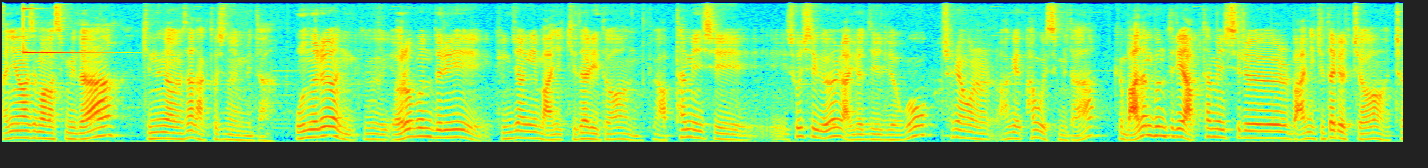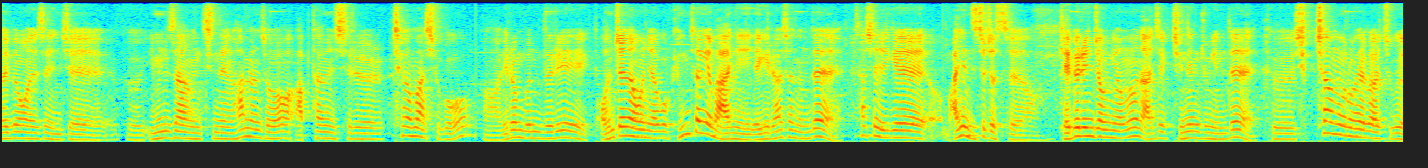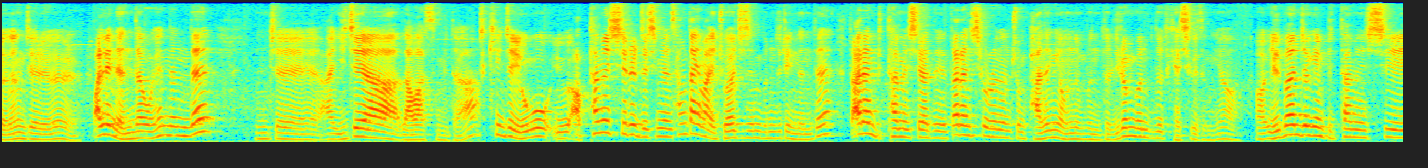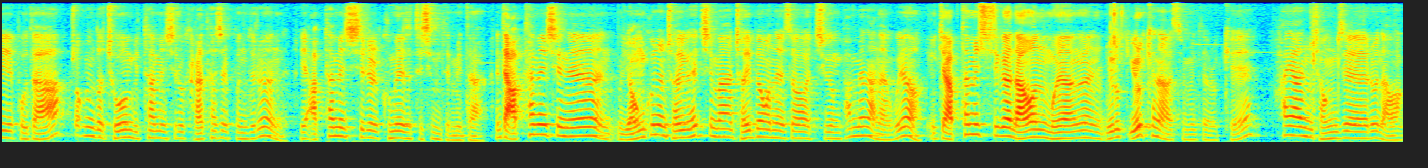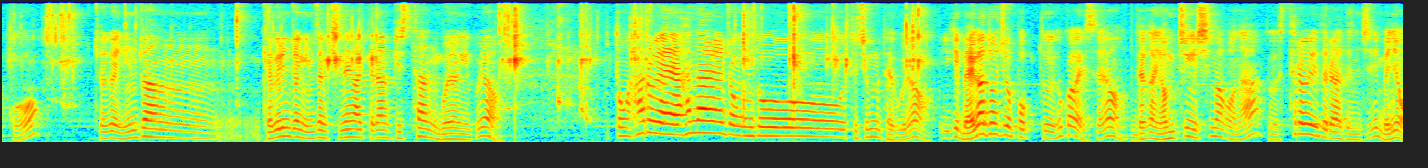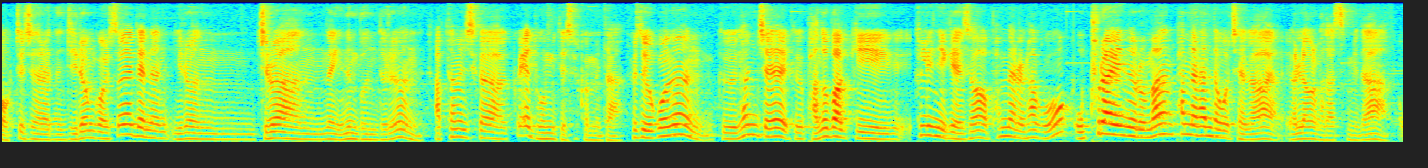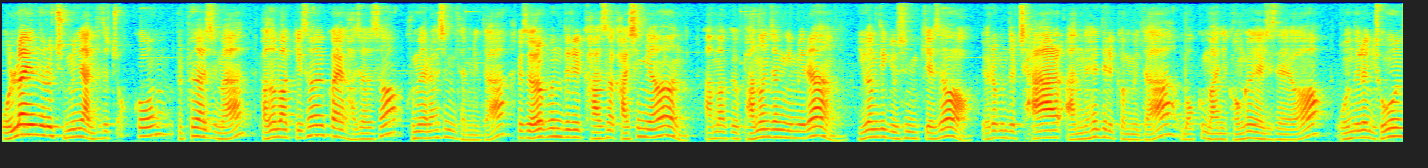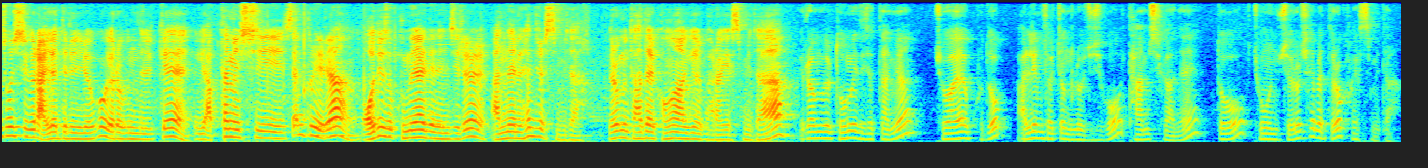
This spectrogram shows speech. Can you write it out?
안녕하세요. 반갑습니다 기능학 의사 닥터진호입니다. 오늘은 그 여러분들이 굉장히 많이 기다리던 그 앞타민C 소식을 알려드리려고 촬영을 하게, 하고 있습니다. 그 많은 분들이 앞타민C를 많이 기다렸죠. 저희 병원에서 이제 그 임상 진행하면서 앞타민C를 체험하시고 어, 이런 분들이 언제 나오냐고 굉장히 많이 얘기를 하셨는데 사실 이게 많이 늦어졌어요. 개별 인정령은 아직 진행 중인데 그 식첨으로 해가지고 영양제를 빨리 낸다고 했는데 이제 아 이제야 나왔습니다. 특히 이제 요거 요 앞타민 C를 드시면 상당히 많이 좋아지시는 분들이 있는데 다른 비타민 C라든지 다른 치료로는 좀 반응이 없는 분들 이런 분들도 계시거든요. 어, 일반적인 비타민 C보다 조금 더 좋은 비타민 C로 갈아타실 분들은 이 앞타민 C를 구매해서 드시면 됩니다. 근데 앞타민 C는 뭐 연구는 저희가 했지만 저희 병원에서 지금 판매는 안 하고요. 이렇게 앞타민 C가 나온 모양은 이렇게 이렇게 나왔습니다. 이렇게 하얀 정제로 나왔고 저희가 임상 개별 인정 임상 진행할 때랑 비슷한 모양이고요. 보통 하루에 한 알 정도 드시면 되고요. 이게 메가도즈요법도 효과가 있어요. 내가 염증이 심하거나 그 스테로이드라든지 면역 억제제라든지 이런 걸 써야 되는 이런 질환에 있는 분들은 앞타민 C가 꽤 도움이 됐을 겁니다. 그래서 요거는 그 현재 그 반호박기 클리닉에서 판매를 하고 오프라인으로만 판매를 한다고 제가 연락을 받았습니다. 온라인으로 주문이 안 돼서 조금 불편하지만 반호박기 성형과에 가셔서 구매를 하시면 됩니다. 그래서 여러분들이 가서 가시면 아마 그 반원장 님이랑 이광재 교수님께서 여러분들 잘 안내해 드릴 겁니다. 먹고 많이 건강해지세요. 오늘은 좋은 소식을 알려드리려고 여러분들께 이 앞타민 C 샘플이랑 어디서 구매해야 되는지를 안내를 해드렸습니다. 여러분 다들 건강하길 바라겠습니다. 여러분들 도움이 되셨다면 좋아요, 구독, 알림 설정 눌러주시고 다음 시간에 또 좋은 주제로 찾아뵙도록 하겠습니다.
